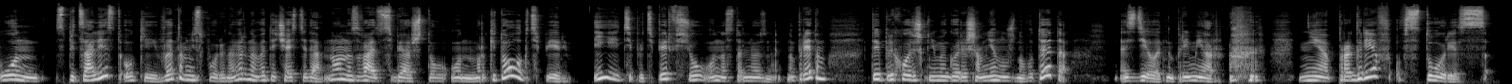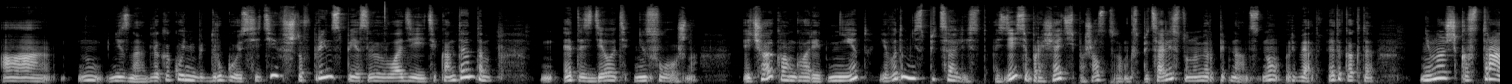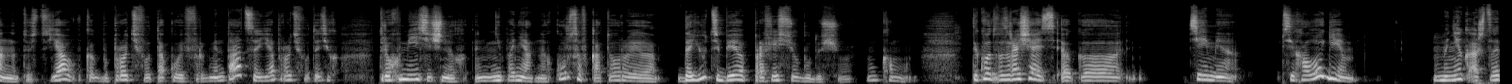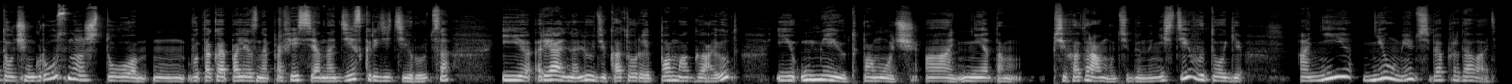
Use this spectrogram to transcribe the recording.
он специалист, окей, в этом не спорю, наверное, в этой части да, но он называет себя, что он маркетолог теперь, и типа теперь все, он остальное знает. Но при этом ты приходишь к нему и говоришь, а мне нужно вот это сделать, например, не прогрев в сторис, а, ну, не знаю, для какой-нибудь другой сети, что, в принципе, если вы владеете контентом, это сделать несложно. И человек вам говорит, нет, я в этом не специалист. А здесь обращайтесь, пожалуйста, там, к специалисту номер 15. Ну, ребят, это как-то немножечко странно. То есть я как бы против вот такой фрагментации, я против вот этих трехмесячных непонятных курсов, которые дают тебе профессию будущего. Ну, come on. Так вот, возвращаясь э, к теме психологии, мне кажется, это очень грустно, что вот такая полезная профессия, она дискредитируется. И реально люди, которые помогают и умеют помочь, а не там психотравму тебе нанести в итоге, они не умеют себя продавать.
